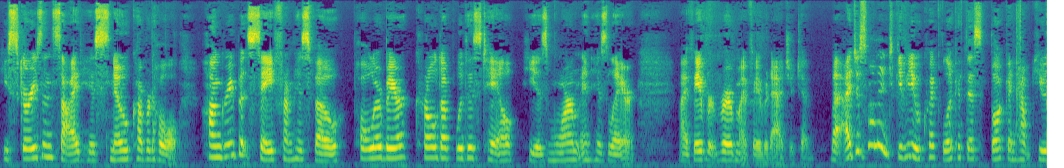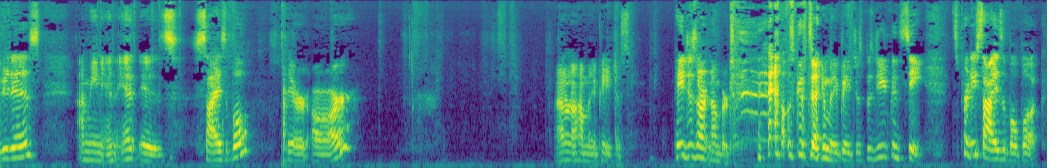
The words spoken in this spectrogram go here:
he scurries inside his snow-covered hole. Hungry but safe from his foe, polar bear curled up with his tail, he is warm in his lair my favorite verb, my favorite adjective. But I just wanted to give you a quick look at this book and how cute it is. I mean, and it is sizable. There are, I don't know how many pages. Pages aren't numbered. I was going to tell you how many pages, but you can see it's pretty sizable book.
